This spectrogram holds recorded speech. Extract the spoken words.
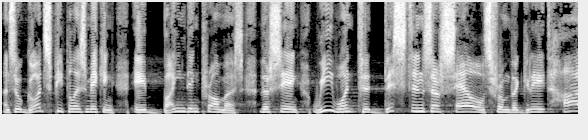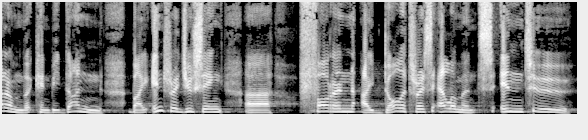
And so God's people is making a binding promise. They're saying, we want to distance ourselves from the great harm that can be done by introducing uh, foreign idolatrous elements into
